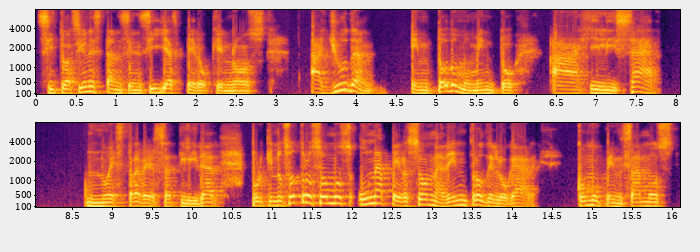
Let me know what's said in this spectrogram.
situaciones tan sencillas, pero que nos ayudan en todo momento a agilizar nuestra versatilidad, porque nosotros somos una persona dentro del hogar, cómo pensamos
